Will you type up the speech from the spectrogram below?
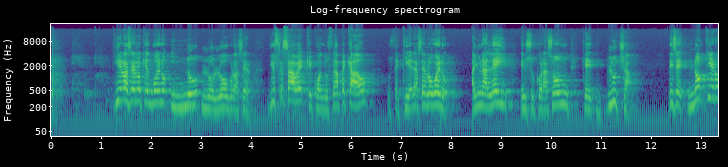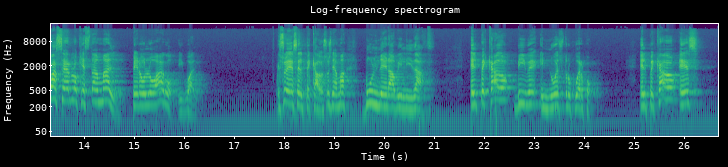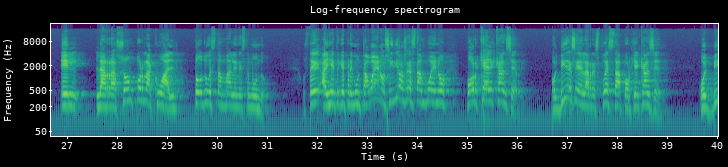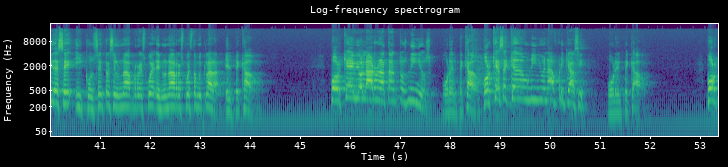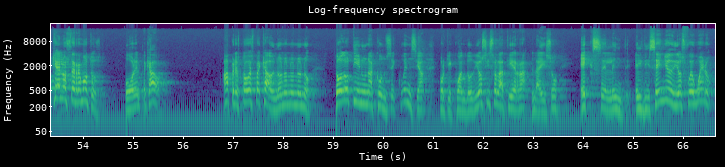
Quiero hacer lo que es bueno y no lo logro hacer. Y usted sabe que cuando usted ha pecado, usted quiere hacer lo bueno. Hay una ley en su corazón que lucha. Dice, no quiero hacer lo que está mal, pero lo hago igual. Eso es el pecado, eso se llama vulnerabilidad. El pecado vive en nuestro cuerpo. El pecado es la razón por la cual todo está mal en este mundo. Usted, hay gente que pregunta, bueno, si Dios es tan bueno, ¿por qué el cáncer? Olvídese de la respuesta, ¿por qué el cáncer? Olvídese y concéntrese en una, en una respuesta muy clara, el pecado. ¿Por qué violaron a tantos niños? Por el pecado. ¿Por qué se queda un niño en África así? Por el pecado. ¿Por qué los terremotos? Por el pecado. Ah, pero todo es pecado. No, no, no, no, no. Todo tiene una consecuencia porque cuando Dios hizo la tierra, la hizo excelente. El diseño de Dios fue bueno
